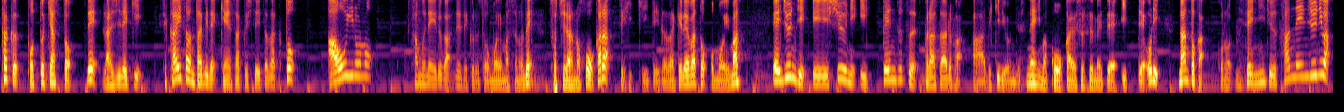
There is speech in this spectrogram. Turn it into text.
各ポッドキャストでラジ歴世界遺産の旅で検索していただくと、青色のサムネイルが出てくると思いますので、そちらの方からぜひ聞いていただければと思います。えー順次、えー週に1編ずつプラスアルファあできるようにですね、今公開を進めていっており、なんとかこの2023年中には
